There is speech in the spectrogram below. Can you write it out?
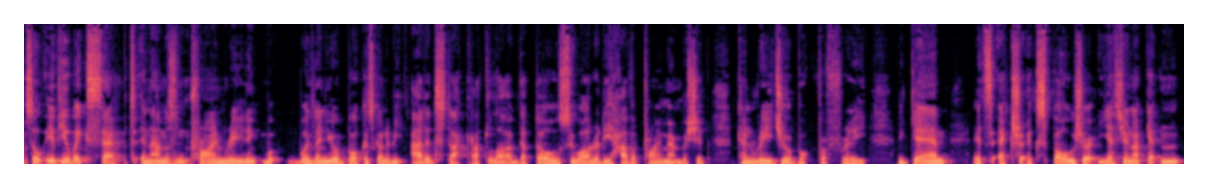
So if you accept an Amazon Prime reading, well, then your book is going to be added to that catalog that those who already have a Prime membership can read your book for free. Again, it's extra exposure. Yes, you're not getting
